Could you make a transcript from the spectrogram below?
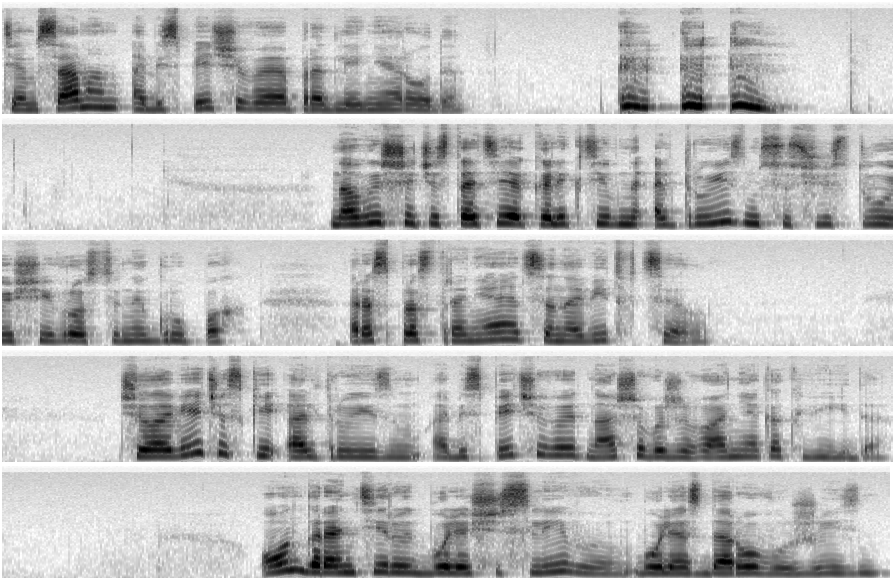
тем самым обеспечивая продление рода. На высшей частоте коллективный альтруизм, существующий в родственных группах, распространяется на вид в целом. Человеческий альтруизм обеспечивает наше выживание как вида. Он гарантирует более счастливую, более здоровую жизнь,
